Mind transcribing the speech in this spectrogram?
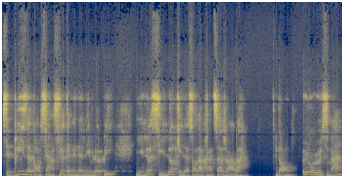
Cette prise de conscience-là t'amène à le développer. Et là, c'est là que les leçons d'apprentissage en bas. Donc, heureusement,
